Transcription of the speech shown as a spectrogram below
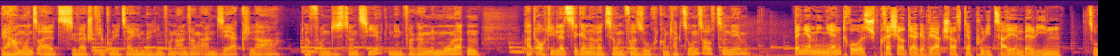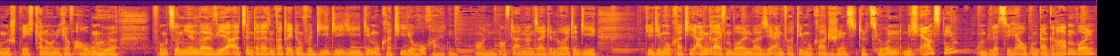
Wir haben uns als Gewerkschaft der Polizei in Berlin von Anfang an sehr klar davon distanziert. In den vergangenen Monaten hat auch die letzte Generation versucht, Kontakt zu uns aufzunehmen. Benjamin Jentro ist Sprecher der Gewerkschaft der Polizei in Berlin. So ein Gespräch kann auch nicht auf Augenhöhe funktionieren, weil wir als Interessenvertretung für die, die die Demokratie hier hochhalten und auf der anderen Seite Leute, die die Demokratie angreifen wollen, weil sie einfach demokratische Institutionen nicht ernst nehmen und letztlich auch untergraben wollen,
